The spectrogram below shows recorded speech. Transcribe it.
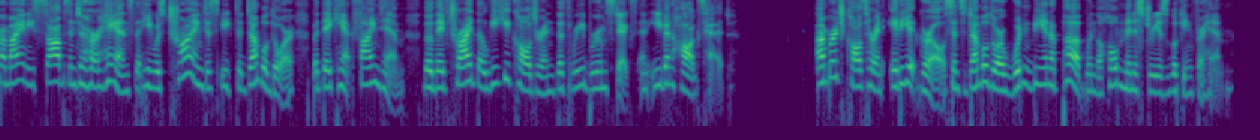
Hermione sobs into her hands that he was trying to speak to Dumbledore, but they can't find him, though they've tried the leaky cauldron, the three broomsticks, and even Hogshead. Umbridge calls her an idiot girl since Dumbledore wouldn't be in a pub when the whole ministry is looking for him.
